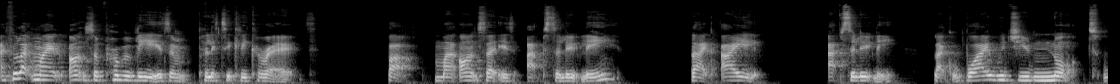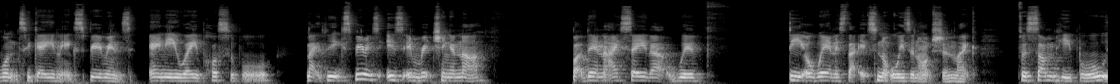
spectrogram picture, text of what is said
I feel like my answer probably isn't politically correct, but my answer is absolutely. Like, I absolutely. Like, why would you not want to gain experience any way possible? Like the experience is enriching enough but then i say that with the awareness that it's not always an option. Like for some people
